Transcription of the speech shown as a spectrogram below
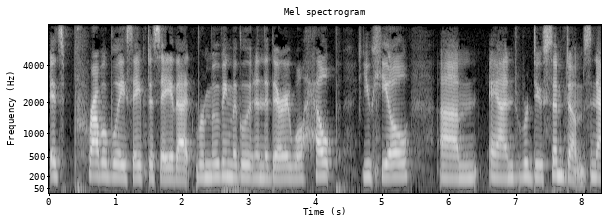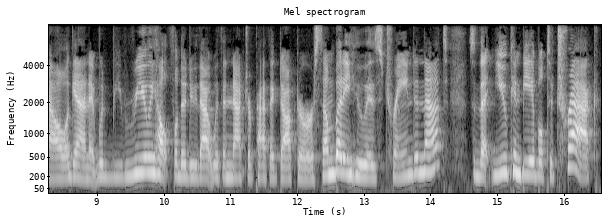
it's probably safe to say that removing the gluten and the dairy will help you heal um, and reduce symptoms. Now, again, it would be really helpful to do that with a naturopathic doctor or somebody who is trained in that so that you can be able to track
